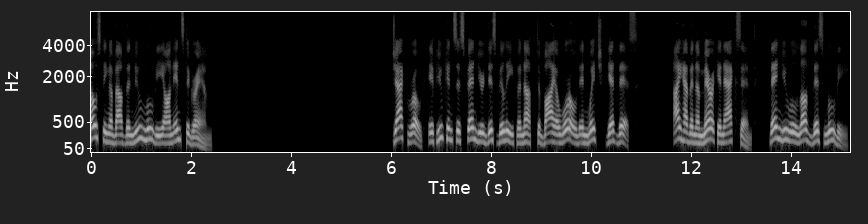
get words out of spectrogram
Posting about the new movie on Instagram. Jack wrote, If you can suspend your disbelief enough to buy a world in which, get this, I have an American accent, then you will love this movie.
